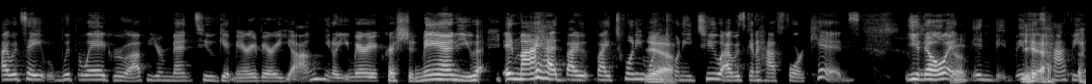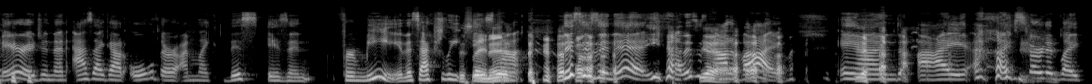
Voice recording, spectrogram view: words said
I would say with the way I grew up, you're meant to get married very young. You know, you marry a Christian man. You in my head by by 21, yeah. 22, I was going to have four kids. You know, and in, in yeah. happy marriage. And then as I got older, I'm like, this isn't for me. This actually this is not. this isn't it. Yeah, this is yeah. not a vibe. And I I started like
